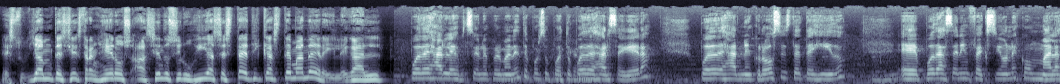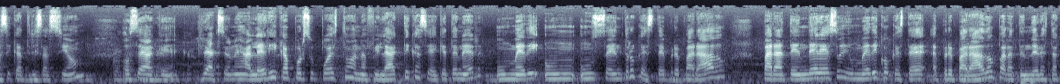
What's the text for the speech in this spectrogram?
estudiantes y extranjeros haciendo cirugías estéticas de manera ilegal. Puede dejar lesiones permanentes, por supuesto, puede dejar ceguera, puede dejar necrosis de tejido, eh, puede hacer infecciones con mala cicatrización, o sea que reacciones alérgicas, por supuesto, anafilácticas, y hay que tener un, un, un, centro que esté preparado para atender eso y un médico que esté preparado para atender estas,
